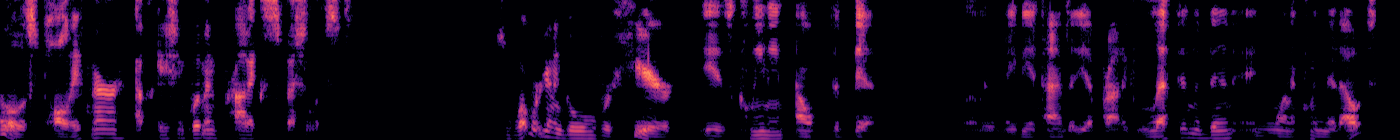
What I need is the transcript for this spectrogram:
Hello, this is Paul Hafner, Application Equipment Product Specialist. So what we're going to go over here is cleaning out the bin. Well, there may be times that you have product left in the bin and you want to clean it out,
